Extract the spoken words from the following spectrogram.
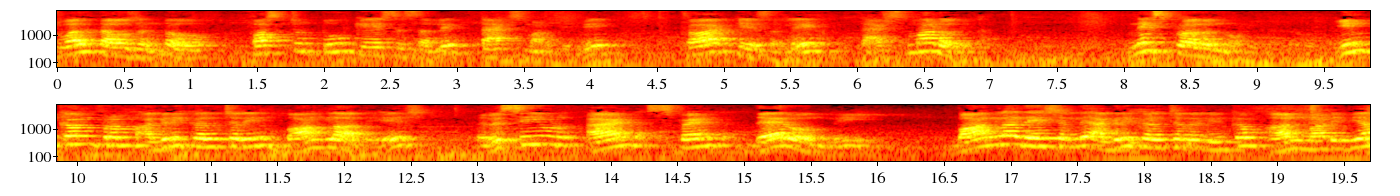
Twelve thousand first two cases ಅಲ್ಲಿ ಟ್ಯಾಕ್ಸ್ ಮಾಡ್ತೀವಿ. ಥರ್ಡ್ ಕೇಸ್ ಅಲ್ಲಿ ಟ್ಯಾಕ್ಸ್ ಮಾಡೋದಿಲ್ಲ. ನೆಕ್ಸ್ಟ್ ಪ್ರಾಬ್ಲಮ್ ನೋಡಿ. Income from agriculture in Bangladesh received and spend there only ಬಾಂಗ್ಲಾದೇಶಲ್ಲಿ ಅಗ್ರಿಕಲ್ಚರಲ್ ಇನ್ಕಮ್ ಅರ್ನ್ ಮಾಡಿದ್ಯಾ?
